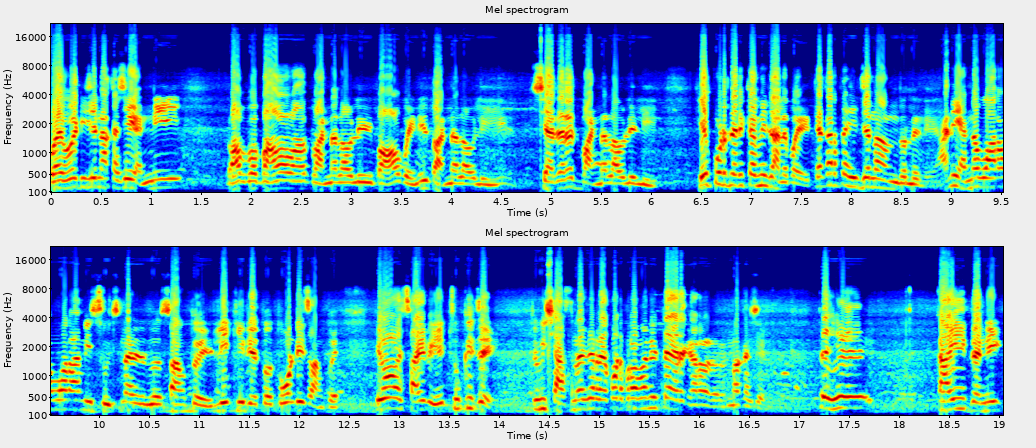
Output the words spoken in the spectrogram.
वायवटीचे नकाशे यांनी भावा भावात भांडणं लावली भावा बहिणीत भांडणं लावली शेजाऱ्यात भांडणं लावलेली हे कुठेतरी कमी झालं पाहिजे. त्याकरता हे जन आंदोलन आहे. आणि यांना वारंवार आम्ही सूचना देतो, सांगतोय लेखी देतो तोंडी सांगतोय. किंवा साहेब हे चुकीचं आहे. तुम्ही शासनाच्या रेकॉर्ड प्रमाणे तयार करा नकाशे तर हे काही धनिक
